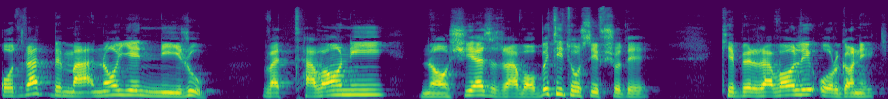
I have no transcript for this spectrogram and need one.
قدرت به معنای نیرو و توانی ناشی از روابطی توصیف شده که به روال ارگانیک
